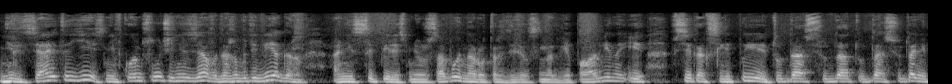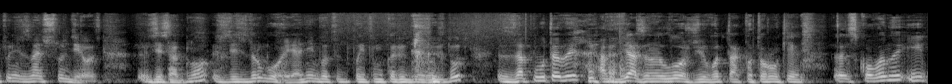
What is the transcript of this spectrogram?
нельзя это есть, ни в коем случае нельзя, вы должны быть веганом. Они сцепились между собой, народ разделился на две половины, и все как слепые, туда-сюда, туда-сюда, никто не знает, что делать. Здесь одно, здесь другое. И они вот по этому коридору идут, запутаны, обвязаны ложью, вот так вот руки э, скованы, и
